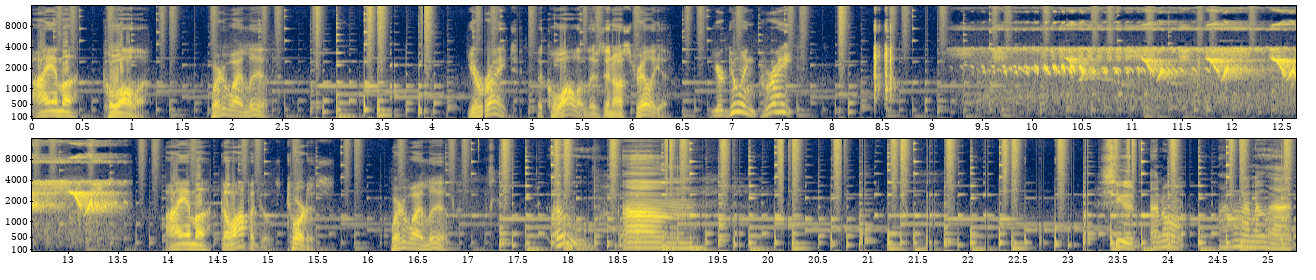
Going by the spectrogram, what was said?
I am a koala. Where do I live? You're right. The koala lives in Australia. You're doing great. I am a Galapagos tortoise. Where do I live? oh, um. Shoot, I don't. How did I know that?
